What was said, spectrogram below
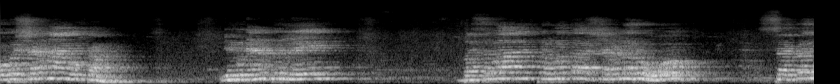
ಒಬ್ಬ ಶರಣ ನಿಮ್ಮ ನೆನಪಲ್ಲಿ ಬಸವಾದಿ ಪ್ರಮುಖ ಶರಣರು ಸಕಲ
